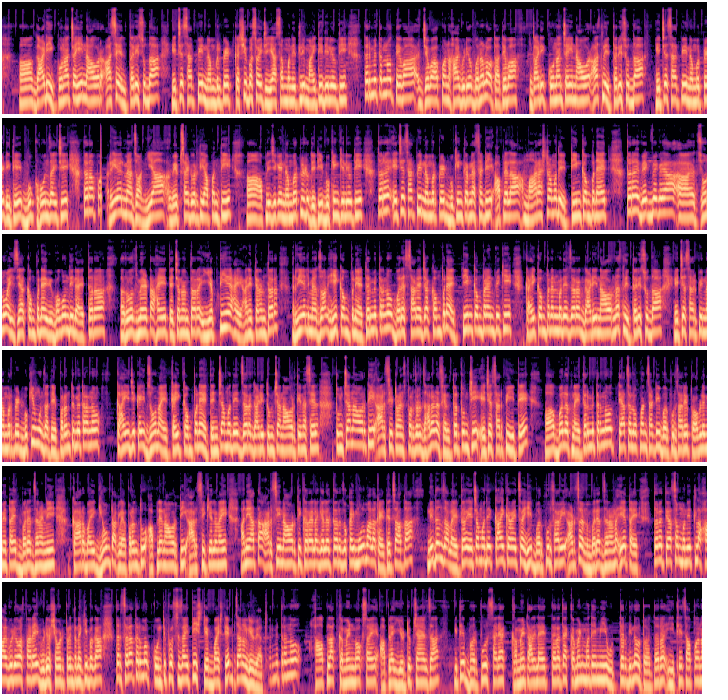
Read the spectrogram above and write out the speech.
गाडी कोणाच्याही नावावर असेल तरीसुद्धा H S R P number plate कशी बसवायची या संबंधितली माहिती दिली होती. तर मित्रांनो तेव्हा जेव्हा आपण हा व्हिडिओ बनवला होता तेव्हा गाडी कोणाच्याही नावावर असली तरीसुद्धा H S R P number plate इथे बुक होऊन जायची. तर आपण रिअल मॅझॉन या वेबसाईटवरती आपण ती आपली जी काही नंबर प्लेट होती ती बुकिंग केली होती. तर H S R P number plate booking करण्यासाठी आपल्याला महाराष्ट्रामध्ये तीन कंपन्या आहेत. तर वेगवेगळ्या झोनवाईज या कंपन्या विभागून दिल्या आहेत. तर रोज मेरिट आहे त्याच्यानंतर एफ टी ए आहे आणि त्यानंतर रिअल मॅझॉन ही कंपनी आहे. तर मित्रांनो बरेच साऱ्या ज्या कंपन्या आहेत तीन कंपन्यांपैकी काही कंपन्यांमध्ये जर गाडी नावावर नसली तरीसुद्धा H S R P number plate booking होऊन जाते. परंतु मित्रांनो काही जे काही झोन आहेत काही कंपन्या आहेत त्यांच्यामध्ये जर गाडी तुमच्या नावावरती नसेल तुमच्या नावावरती आर सी ट्रान्सफर जर झालं नसेल तर तुमची एच एस आर पी इथे बनत नाही. तर मित्रांनो त्याच लोकांसाठी भरपूर सारे प्रॉब्लेम येत आहेत. बऱ्याच जणांनी कार बाईक घेऊन टाकल्या परंतु आपल्या नावावरती आर सी केलं नाही. आणि आता आर सी नावावरती करायला गेलं तर जो काही मूळ मालक आहे त्याचं आता निधन झालं आहे तर याच्यामध्ये काय करायचं ही भरपूर सारी अडचण बऱ्याच जणांना येत आहे. तर त्या संबंधितला हा व्हिडिओ असणार आहे. व्हिडिओ शेवटपर्यंत नक्की बघा. तर चला तर मग कोणती प्रोसेस आहे ती स्टेप बाय स्टेप जाणून घेऊयात. तर मित्रांनो हा आपला कमेंट बॉक्स आहे आपल्या यूट्यूब चॅनलचा इथे भरपूर साऱ्या कमेंट आलेल्या आहेत. तर त्या कमेंटमध्ये मी उत्तर दिलं होतं. तर इथेच आपण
